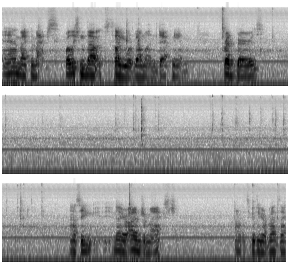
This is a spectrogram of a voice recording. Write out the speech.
And back to the maps. Well, at least now it's telling you where Velma and Daphne and Fredbear is. Now see, now your items are maxed. I don't know if that's a good thing or a bad thing.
